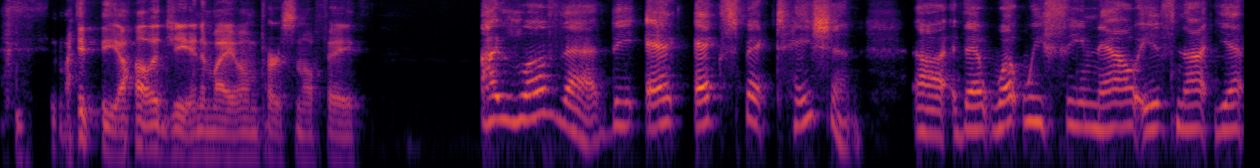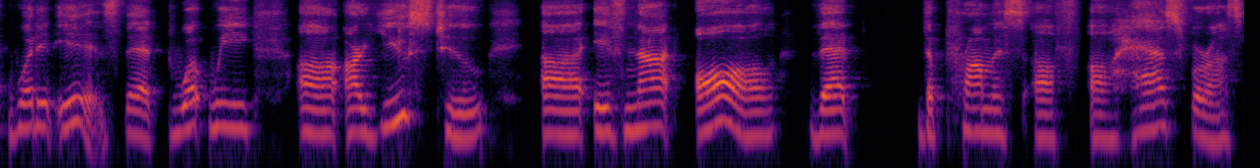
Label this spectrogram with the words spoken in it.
my theology and in my own personal faith. I love that the e- expectation uh, that what we see now is not yet what it is. That what we uh, are used to uh, is not all that the promise of uh, has for us.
